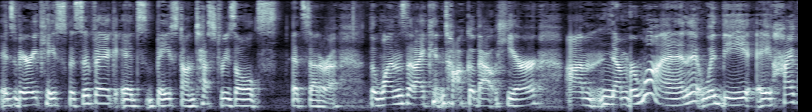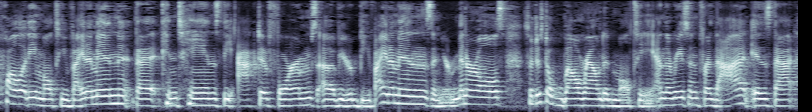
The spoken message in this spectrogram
It's very case specific, it's based on test results etc. The ones that I can talk about here, um, number one would be a high quality multivitamin that contains the active forms of your B vitamins and your minerals. So just a well rounded multi. And the reason for that is that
